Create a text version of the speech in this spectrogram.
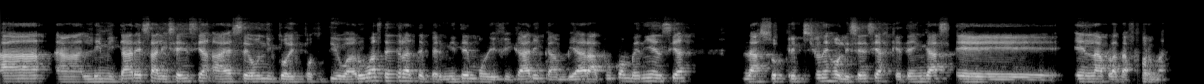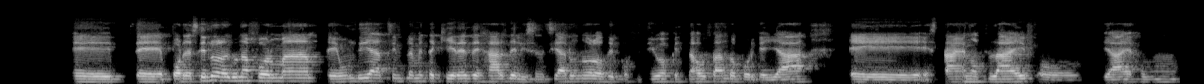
a, limitar esa licencia a ese único dispositivo. Aruba Central te permite modificar y cambiar a tu conveniencia las suscripciones o licencias que tengas eh, en la plataforma. Eh, por decirlo de alguna forma, un día simplemente quieres dejar de licenciar uno de los dispositivos que estás usando porque ya eh, está en off-life o ya es un,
